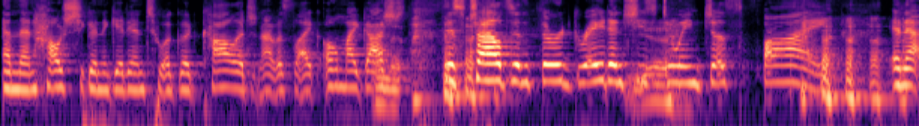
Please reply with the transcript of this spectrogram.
And then how's she going to get into a good college? And I was like, oh my gosh, this child's in third grade and she's Yeah. doing just fine. and uh,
